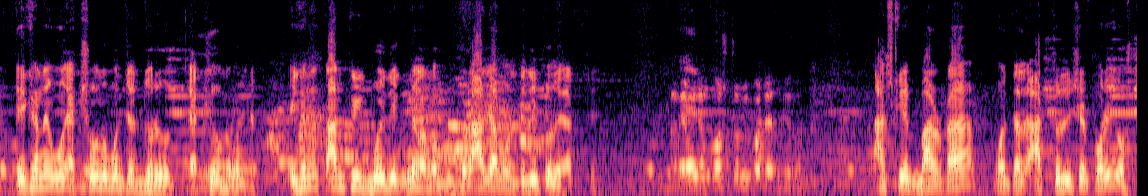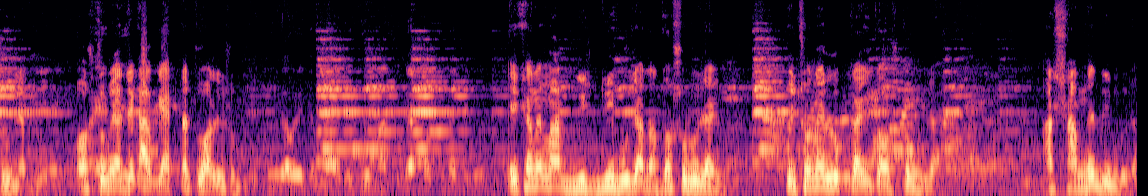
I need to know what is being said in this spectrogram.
এবং এখানে ও একশো উনপঞ্চাশ ধরে হচ্ছে একশো উনপঞ্চাশ এখানে তান্ত্রিক বৈদিক মেলানো পুজো রাজ আমল থেকেই চলে আসছে। আজকে বারোটা পঁয়তাল্লিশ আটচল্লিশের পরেই অষ্টমী লাগবে। অষ্টমী আছে কালকে একটা চুয়াল্লিশ অব্দি? এখানে মা দি বুঝা না দশভূজাই মা। পেছনে লুক্কায়িত অষ্টভূজা আর সামনে দ্বিভুজা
